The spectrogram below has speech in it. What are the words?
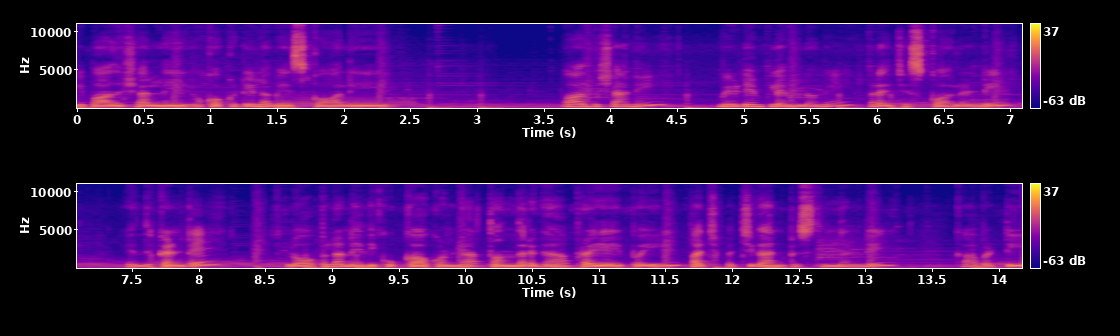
ఈ బాదుషాల్ని ఒక్కొక్కటి ఇలా వేసుకోవాలి. బాదుషాని మీడియం ఫ్లేమ్లోనే ఫ్రై చేసుకోవాలండి. ఎందుకంటే లోపల అనేది కుక్ అవ్వకుండా తొందరగా ఫ్రై అయిపోయి పచ్చి పచ్చిగా అనిపిస్తుందండి. కాబట్టి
